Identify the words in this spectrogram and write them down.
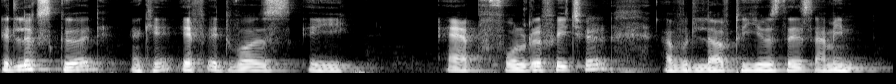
It looks good. Okay. If it was a app folder feature. I would love to use this. I mean,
